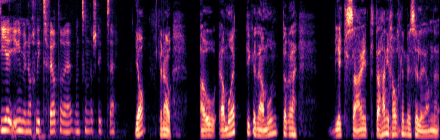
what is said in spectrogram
die irgendwie noch ein bisschen zu fördern und zu unterstützen. Ja, genau. Auch ermutigen, ermuntern. Wie gesagt, da habe ich auch ein bisschen lernen müssen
